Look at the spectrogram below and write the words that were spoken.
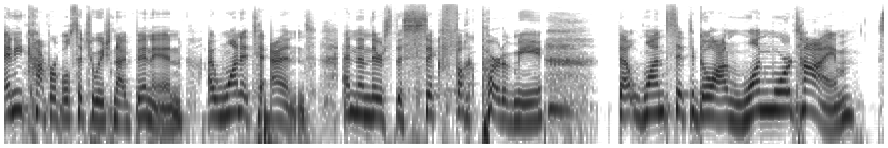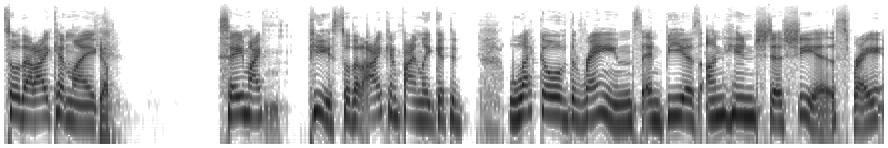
any comparable situation I've been in, I want it to end. And then there's this sick fuck part of me that wants it to go on one more time so that I can like Yep. say my piece so that I can finally get to let go of the reins and be as unhinged as she is, right?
